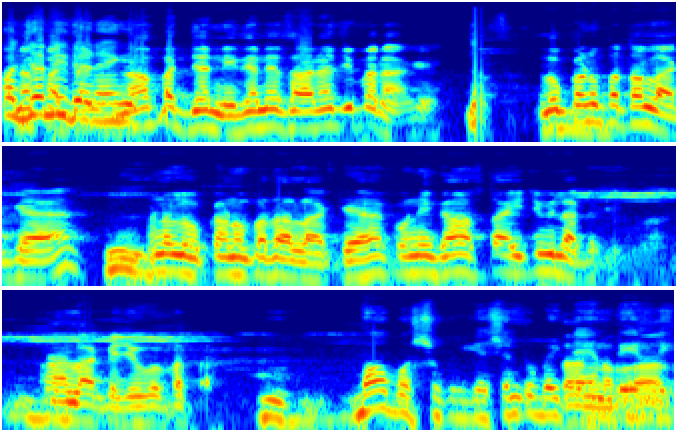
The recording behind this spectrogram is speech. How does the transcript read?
ਭੱਜਣ ਨਹੀਂ ਦੇਣਗੇ। ਨਾ ਭੱਜਣ ਨਹੀਂ ਦੇਣੇ ਸਾਰਿਆਂ ਚ ਹੀ ਭਰਾਂਗੇ। ਲੋਕਾਂ ਨੂੰ ਪਤਾ ਲੱਗ ਗਿਆ ਹੁਣ ਲੋਕਾਂ ਨੂੰ ਪਤਾ ਲੱਗ ਗਿਆ ਕੋਈ ਗਾਂ 27 ਚ ਵੀ ਲੱਗ ਜਾਊਗਾ ਹਾਂ ਲੱਗ ਜਾਊਗਾ ਪਤਾ। ਬਹੁਤ ਬਹੁਤ ਸ਼ੁਕਰੀਆ। ਸਿੰਧੂ ਬਾਈ ਟਾਈਮ ਦੇਣ ਲਈ।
